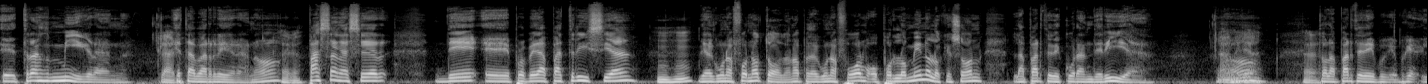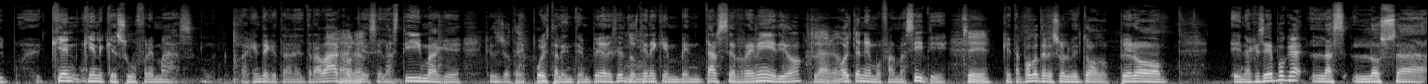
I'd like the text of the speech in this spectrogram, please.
eh, transmigran. Claro. esta barrera, ¿no? Claro. Pasan a ser de eh, propiedad patricia, de alguna forma, no todo, ¿no? Pero de alguna forma, o por lo menos lo que son la parte de curandería. Ah, claro. Toda la parte de porque, porque el- ¿quién, quién es el que sufre más la gente que está en el trabajo Claro. que se lastima que qué sé yo está expuesta a la intemperie entonces tiene que inventarse remedio Claro. hoy tenemos Pharmacity Sí. que tampoco te resuelve todo pero en aquella época las, los, ah,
